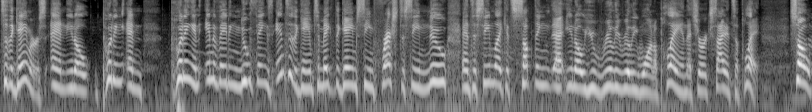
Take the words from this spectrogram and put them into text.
to the gamers, and you know, putting and putting and innovating new things into the game to make the game seem fresh, to seem new, and to seem like it's something that you know you really, really want to play and that you're excited to play. So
